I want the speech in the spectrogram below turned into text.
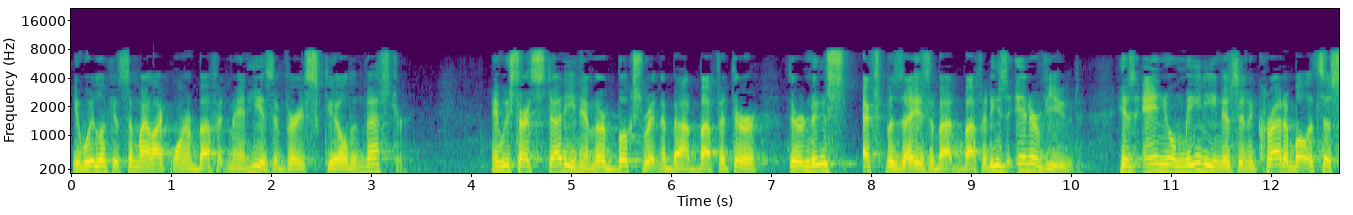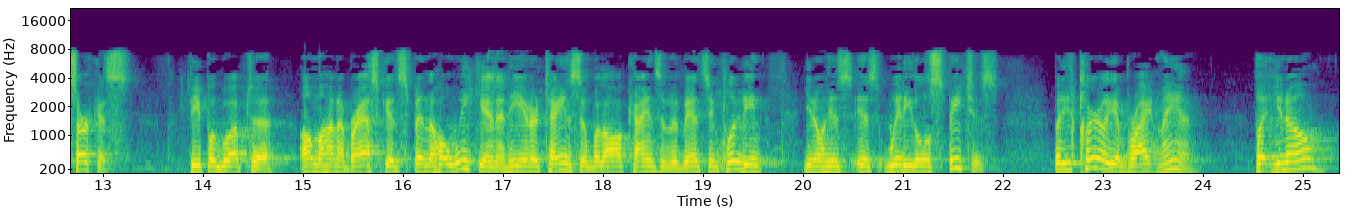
We look at somebody like Warren Buffett, man, he is a very skilled investor. And we start studying him. There are books written about Buffett. There are, there are news exposés about Buffett. He's interviewed. His annual meeting is an incredible, it's a circus. People go up to Omaha, Nebraska and spend the whole weekend and he entertains them with all kinds of events, including, you know, his, his witty little speeches. But he's clearly a bright man. But you know,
